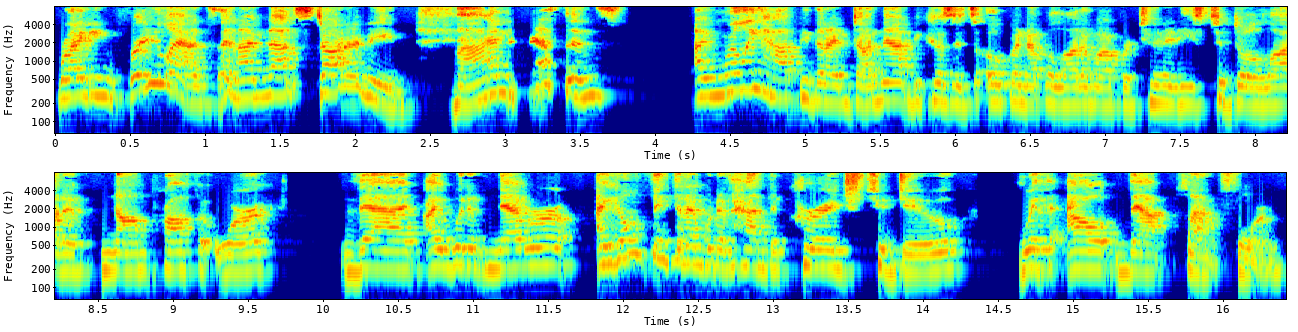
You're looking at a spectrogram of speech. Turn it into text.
writing freelance, and I'm not starving. Right. And in essence, I'm really happy that I've done that because it's opened up a lot of opportunities to do a lot of nonprofit work that I would have never, I don't think that I would have had the courage to do without that platform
